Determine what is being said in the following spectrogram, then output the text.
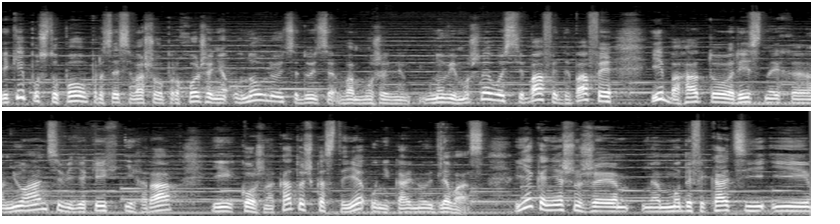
які поступово в процесі вашого проходження оновлюються, даються вам можливі нові можливості, бафи, дебафи і багато різних нюансів, від яких і гра, і кожна каточка стає унікальною для вас. Є, звісно ж, модифікації і.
